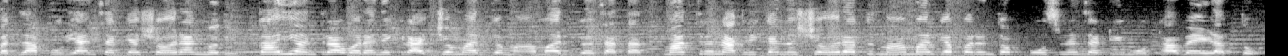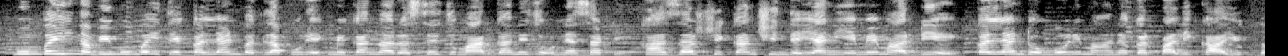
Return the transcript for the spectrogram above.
बदलापूर यांसारख्या शहरांमधून काही अंतरावर अनेक राज्यमार्ग महामार्ग जातात. मात्र नागरिकांना शहरातून महामार्गापर्यंत पोहोचण्यासाठी मोठा वेळ लागतो. मुंबई नवी मुंबई ते कल्याण बदलापूर एकमेकांना रस्ते जो- मार्गाने जोडण्यासाठी खासदार श्रीकांत शिंदे यांनी M M R D A Kalyan Dombivli महानगरपालिका आयुक्त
